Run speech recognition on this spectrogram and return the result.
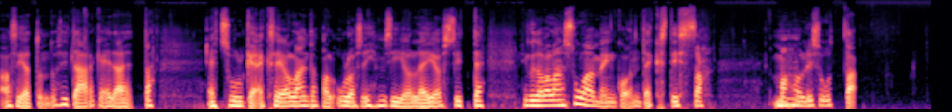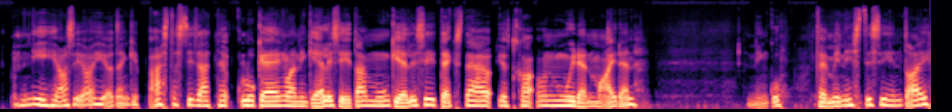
asiat on tosi tärkeitä, että, että sulkeeko se jollain tavalla ulos ihmisiä, jolle ei ole sitten niin kuin tavallaan Suomen kontekstissa mm. mahdollisuutta niihin asioihin jotenkin päästä sisään, että ne lukee englanninkielisiä tai muunkielisiä tekstejä, jotka on muiden maiden niin kuin feministisiin tai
